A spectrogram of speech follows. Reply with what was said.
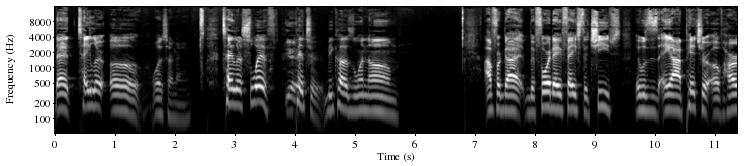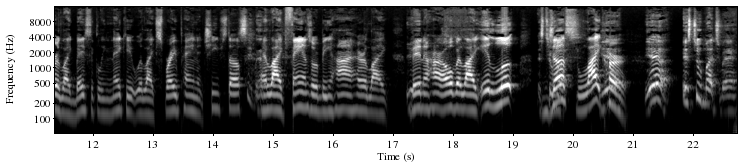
that Taylor uh what's her name? Taylor Swift Yeah. picture because when um I forgot before they faced the Chiefs, it was this AI picture of her like basically naked with like spray painted cheap stuff See, and like fans were behind her like bending her over like it looked just much. like Yeah. her. Yeah, it's too much, man.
